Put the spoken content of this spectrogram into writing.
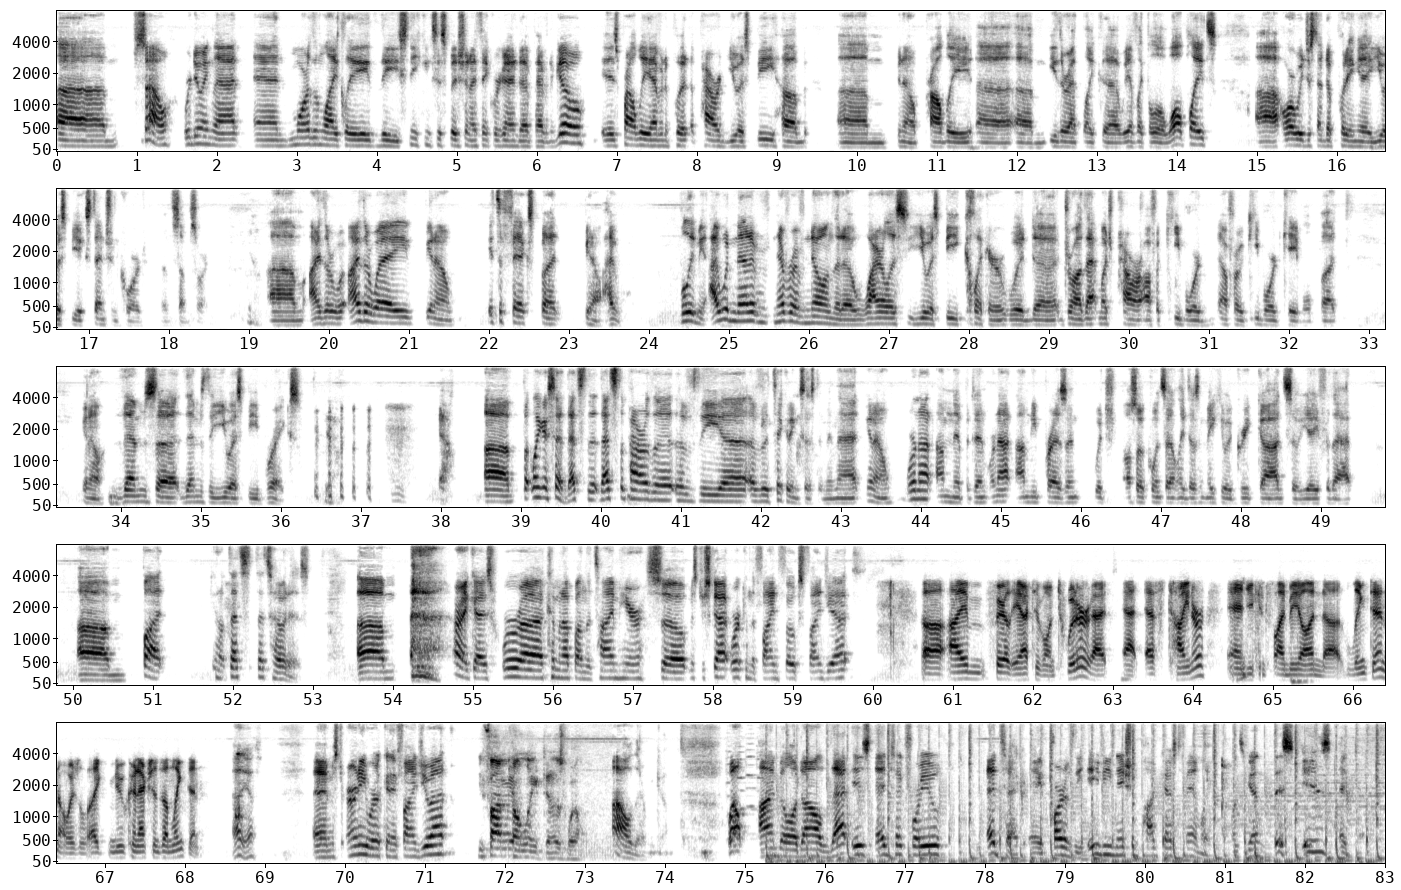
rah. Um, so we're doing that, and more than likely, the sneaking suspicion I think we're going to end up having to go is probably having to put a powered USB hub um, you know, probably uh, um, either at like uh, we have like the little wall plates, uh, or we just end up putting a USB extension cord of some sort. Um, either either way, you know, it's a fix, but you know, I believe me, I would never never have known that a wireless USB clicker would uh, draw that much power off a keyboard off a keyboard cable. But you know, them's uh, them's the USB breaks. yeah. Uh, but like I said, that's the that's the power of the of the uh, of the ticketing system. In that you know we're not omnipotent, we're not omnipresent, which also coincidentally doesn't make you a Greek god. So yay for that. Um, but you know that's that's how it is. Um, all right, guys, we're uh, coming up on the time here. So, Mr. Scott, where can the fine folks find you at? Uh, I'm fairly active on Twitter at, at S Tyner, and you can find me on uh, LinkedIn. Always like new connections on LinkedIn. Oh, yes. Uh, and Mr. Ernie, where can they find you at? You find me on LinkedIn as well. Oh, there we go. Well, I'm Bill O'Donnell. That is EdTech for you. EdTech, a part of the AV Nation podcast family. Once again, this is EdTech.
